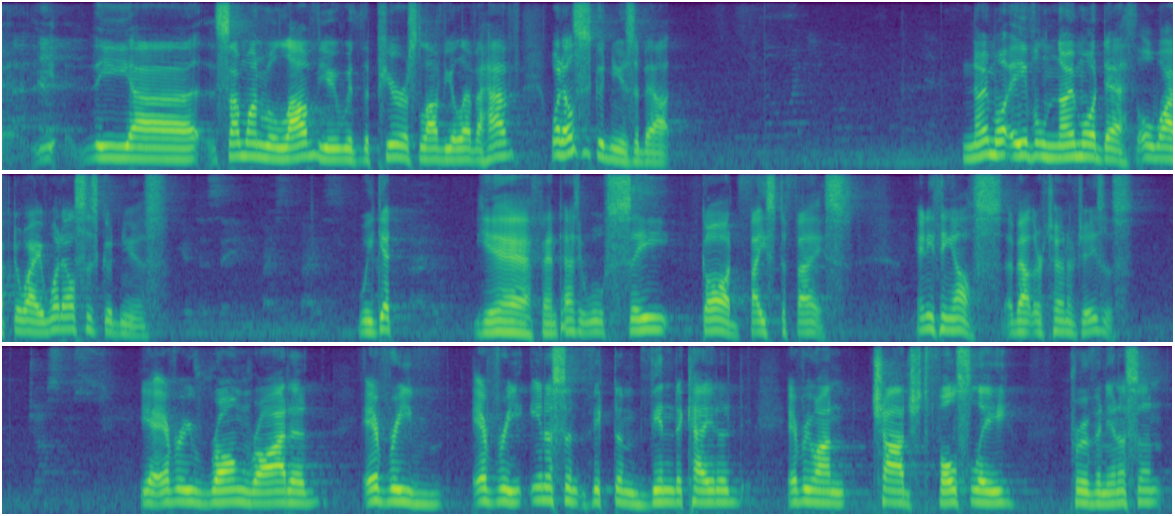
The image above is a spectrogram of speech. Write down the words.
the, uh, someone will love you with the purest love you'll ever have. What else is good news about no more evil, no more death, all wiped away. What else is good news? We get, yeah, fantastic. We'll see God face to face. Anything else about the return of Jesus? Justice. Yeah, every wrong righted, every, every innocent victim vindicated, everyone charged falsely, proven innocent,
